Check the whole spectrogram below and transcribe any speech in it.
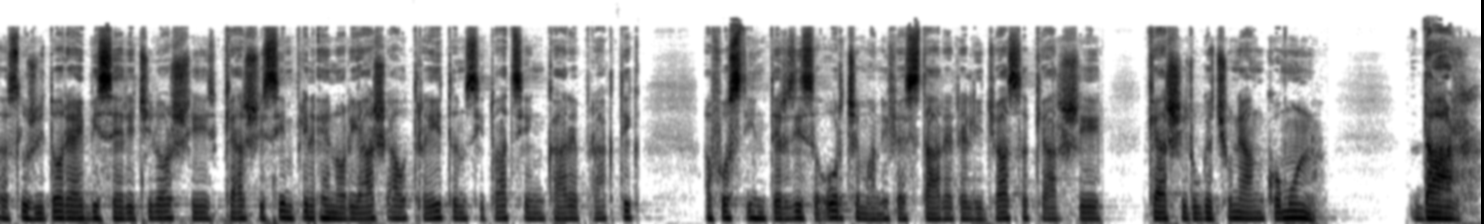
uh, slujitori ai bisericilor și chiar și simpli enoriași au trăit în situații în care, practic, a fost interzisă orice manifestare religioasă, chiar și, chiar și rugăciunea în comun. Dar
